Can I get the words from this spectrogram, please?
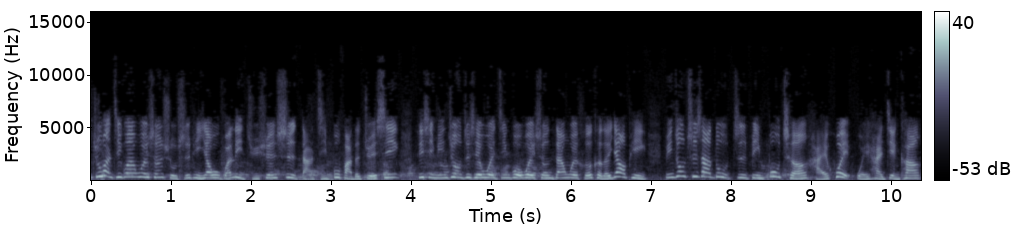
主管机关卫生署食品药物管理局宣誓打击不法的决心，提醒民众这些未经过卫生单位核可的药品，民众吃下肚治病不成，还会危害健康。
